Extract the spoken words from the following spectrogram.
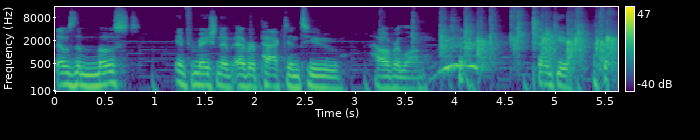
That was the most information I've ever packed into however long. Thank you.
